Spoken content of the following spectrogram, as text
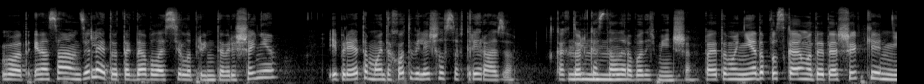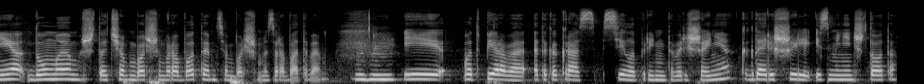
Вот. И на самом деле это вот тогда была сила принятого решения, и при этом мой доход увеличился в три раза как только mm-hmm. стала работать меньше. Поэтому не допускаем вот этой ошибки, не думаем, что чем больше мы работаем, тем больше мы зарабатываем. Mm-hmm. И вот первое — это как раз сила принятого решения, когда решили изменить что-то.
